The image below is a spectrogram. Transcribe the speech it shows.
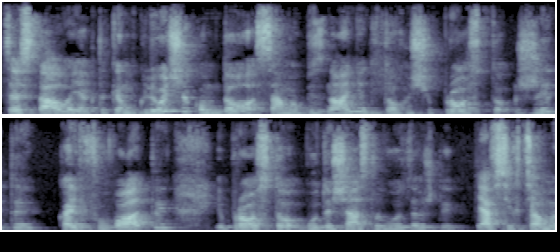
це стало як таким ключиком до самопізнання, до того, щоб просто жити, кайфувати і просто бути щасливою завжди. Я всіх цьому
